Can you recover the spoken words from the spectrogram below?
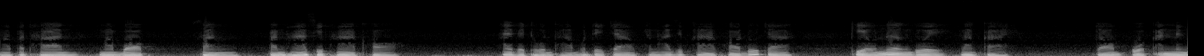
มาประทานมาบอกสั่งปัญหาสิบห้าข้อ ให้ไปทูลถามพระเจ้าปัญหาสิบห้าข้อดูจะเกี่ยวเนื่องด้วยร่างกาย จอมปวกอันหนึ่ง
